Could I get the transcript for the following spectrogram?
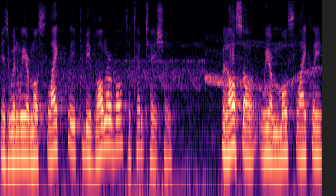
is when we are most likely to be vulnerable to temptation, but also we are most likely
